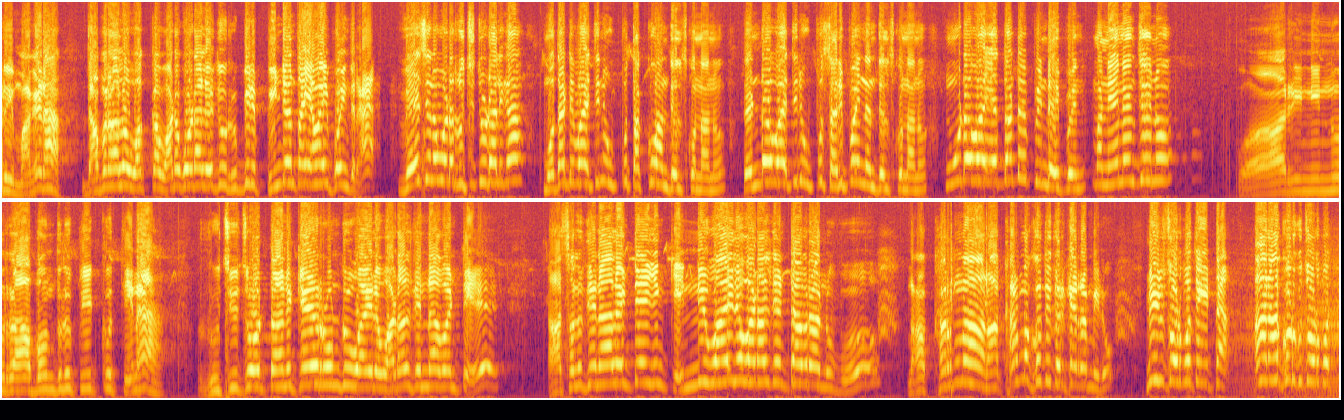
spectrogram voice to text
ఓరి మగడా దబరాలో ఒక్క వడ కూడా లేదు రుబ్బిన పిండి అంతా ఏమైపోయిందిరా? వేసిన వడ రుచి చూడాలిగా. మొదటి వాయితీని ఉప్పు తక్కువ అని తెలుసుకున్నాను. రెండో వాయితీని ఉప్పు సరిపోయిందని తెలుసుకున్నాను. మూడో వాయి ఎద్దంటే పిండి అయిపోయింది. మరి నేనేం చేయను? వారి నిన్ను రాబందులు పీక్కు తినా. రుచి చూడటానికే రెండు వాయిల వడలు తిన్నావంటే అసలు తినాలంటే ఇంకెన్ని వాయిల వడలు తింటావురా నువ్వు? నా కర్మ నా కర్మ కొద్ది దొరికారా మీరు? నేను చూడబోతే ఇట్ట. ఆ నా కొడుకు చూడబోతే.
